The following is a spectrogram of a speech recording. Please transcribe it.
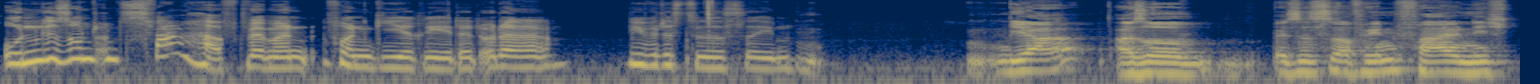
ungesund und zwanghaft, wenn man von Gier redet. Oder wie würdest du das sehen? Ja, also es ist auf jeden Fall nicht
